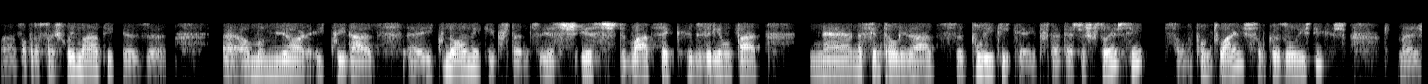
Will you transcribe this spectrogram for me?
às alterações climáticas, a, a uma melhor equidade uh, económica e, portanto, esses, esses debates é que deveriam estar na, na, centralidade política. E, portanto, estas questões, sim, são pontuais, são casualísticas, mas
